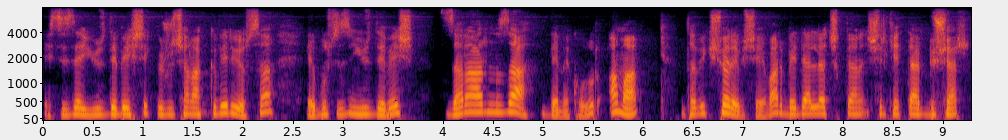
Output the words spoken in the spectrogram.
e, size %5'lik bir rüçhan hakkı veriyorsa e, bu sizin %5 zararınıza demek olur. Ama tabii ki şöyle bir şey var. Bedelli açıklayan şirketler düşer.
